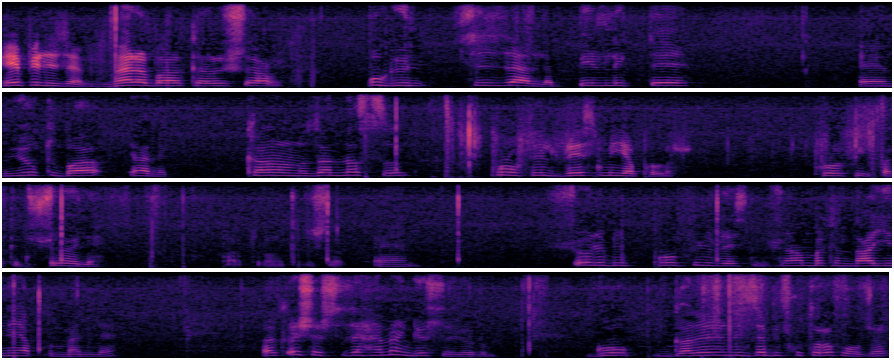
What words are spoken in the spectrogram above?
Hepinize merhaba arkadaşlar. Bugün sizlerle birlikte em, YouTube'a yani kanalınıza nasıl profil resmi yapılır? Profil bakın şöyle. Pardon arkadaşlar. Em, şöyle bir profil resmi. Şu an bakın daha yeni yaptım ben de. Arkadaşlar size hemen gösteriyorum. Go galerinizde bir fotoğraf olacak.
